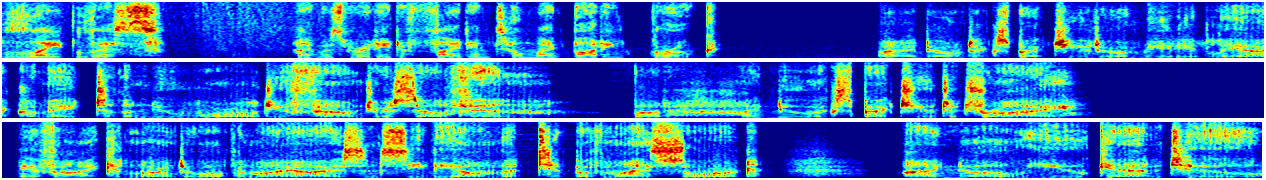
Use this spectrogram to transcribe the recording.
lightless. I was ready to fight until my body broke. I don't expect you to immediately acclimate to the new world you found yourself in. But I do expect you to try. If I can learn to open my eyes and see beyond the tip of my sword, I know you can too.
